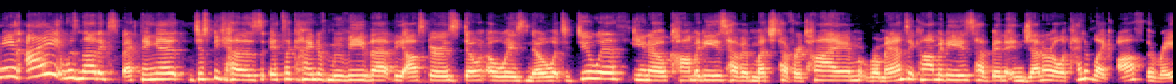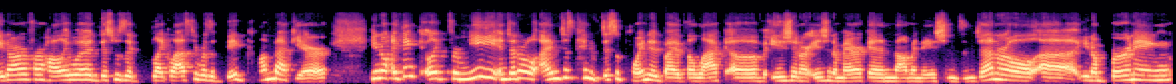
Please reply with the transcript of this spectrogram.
mean, I was not expecting it just because it's a kind of movie that the Oscars don't always know what to do with. You know, comedies have a much tougher time. Romantic comedies have been, in general, kind of like off the radar for Hollywood. This was a, like last year was a big comeback year. You know, I think, like, for me in general, I'm just kind of disappointed by the lack of Asian or Asian American nominations in general. Uh, you know, Burning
